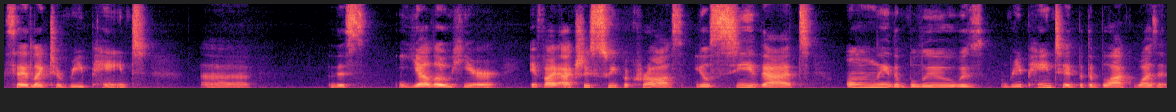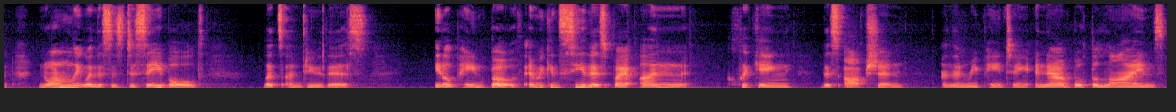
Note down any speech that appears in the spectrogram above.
say I'd like to repaint uh, this yellow here, if I actually sweep across, you'll see that only the blue was repainted, but the black wasn't. Normally when this is disabled, let's undo this, it'll paint both. And we can see this by unclicking this option and then repainting. And now both the lines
